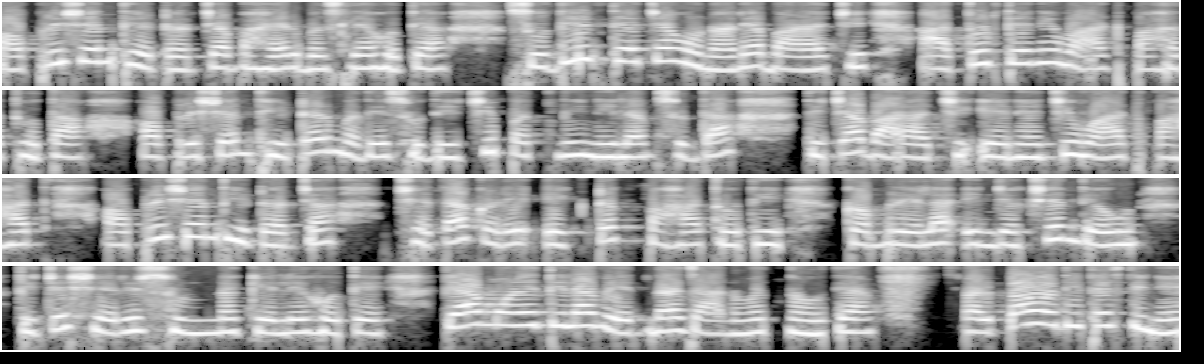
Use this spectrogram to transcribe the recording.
ऑपरेशन थिएटरच्या बाहेर बसल्या होत्या. सुधीर त्याच्या होणाऱ्या बाळाची आतुरतेने वाट पाहत होता. ऑपरेशन थिएटरमध्ये सुधीरची पत्नी नीलम सुद्धा तिच्या बाळाची येण्याची वाट पाहत ऑपरेशन थिएटरच्या छताकडे एकटक पाहत होती. कमरेला इंजेक्शन देऊन तिचे शरीर सुन्न केले होते. त्यामुळे तिला वेदना जाणवत नव्हत्या. अल्पावधीतच तिने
